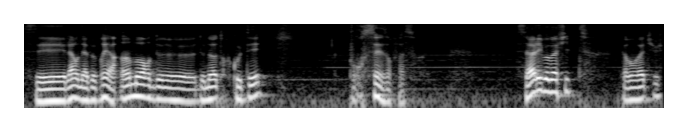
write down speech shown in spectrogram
C'est là on est à peu près à un mort de, de notre côté pour 16 en face. Salut Boba Fett, comment vas-tu?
